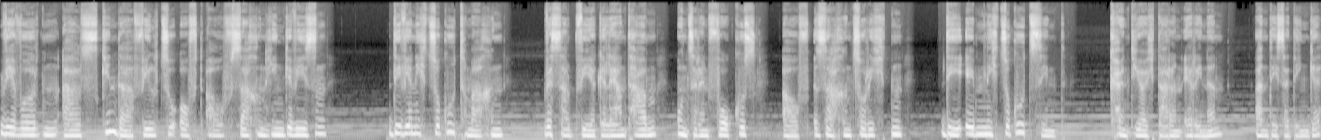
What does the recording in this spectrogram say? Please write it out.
Wir wurden als Kinder viel zu oft auf Sachen hingewiesen, die wir nicht so gut machen, weshalb wir gelernt haben, unseren Fokus auf Sachen zu richten, die eben nicht so gut sind. Könnt ihr euch daran erinnern, an diese Dinge?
